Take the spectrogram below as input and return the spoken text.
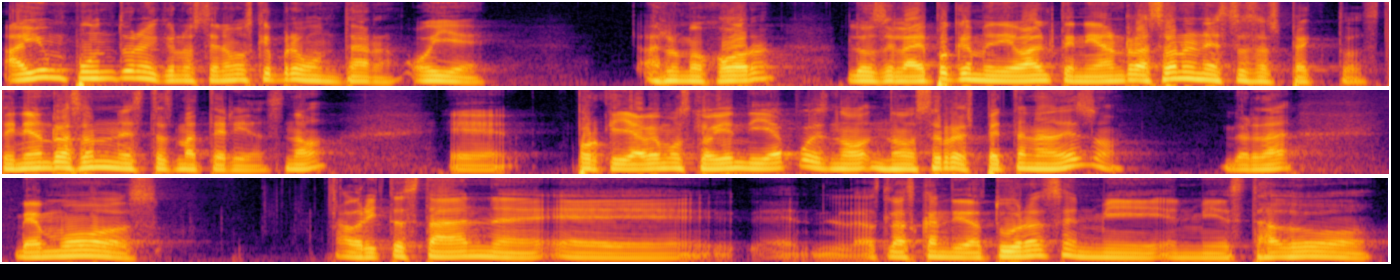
Hay un punto en el que nos tenemos que preguntar, oye, a lo mejor los de la época medieval tenían razón en estos aspectos, tenían razón en estas materias, ¿no? Eh, porque ya vemos que hoy en día pues no, no se respeta nada de eso, ¿verdad? Vemos, ahorita están eh, eh, las, candidaturas en mi, en mi estado,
